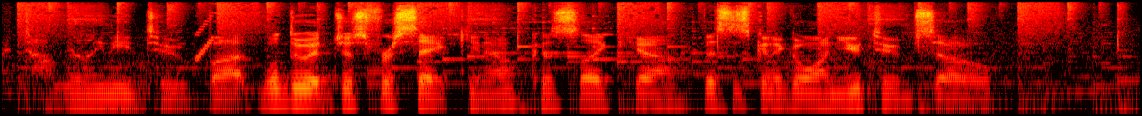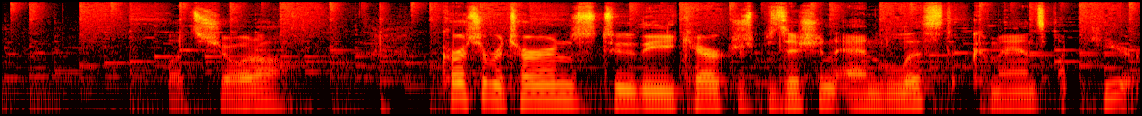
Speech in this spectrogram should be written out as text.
I don't really need to, but we'll do it just for sake, you know? Because, like, uh, this is going to go on YouTube, so let's show it off. Cursor returns to the character's position and list commands appear.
